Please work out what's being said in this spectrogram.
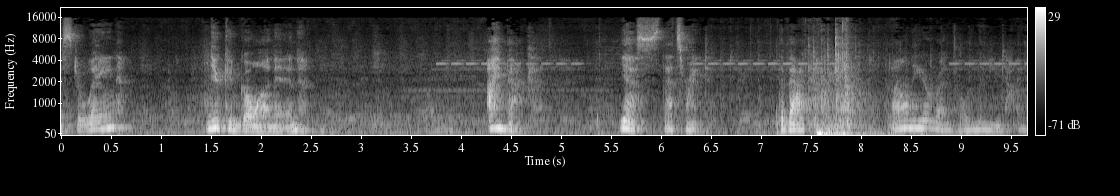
Mr. Wayne. You can go on in. I'm back. Yes, that's right. The bag time. I'll need a rental in the meantime.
